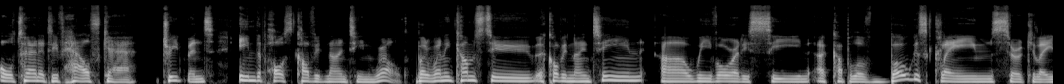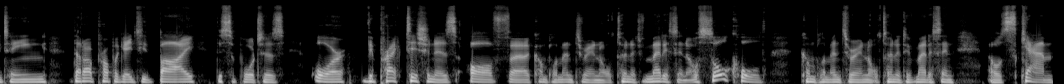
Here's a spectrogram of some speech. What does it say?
alternative healthcare treatments in the post COVID 19 world. But when it comes to COVID 19, uh, we've already seen a couple of bogus claims circulating that are propagated by the supporters or the practitioners of uh, complementary and alternative medicine, or so called complementary and alternative medicine, or SCAM,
